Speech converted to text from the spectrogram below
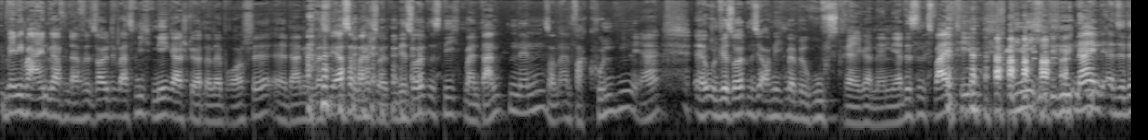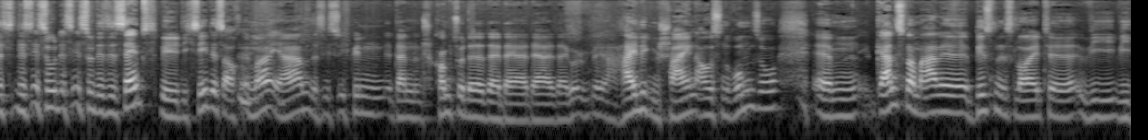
wenn ich mal einwerfen darf, sollte, was mich mega stört an der Branche, äh, Daniel, was wir erstmal machen sollten, wir sollten es nicht Mandanten nennen, sondern einfach Kunden, ja, äh, und wir sollten sie auch nicht mehr Berufsträger nennen, ja. Das sind zwei Themen, die nicht, nein, also das, das ist so, das ist so dieses Selbstbild. Ich sehe das auch immer, ja. Das ist, ich bin, dann kommt so der, der, der, der, der heiligen Schein außenrum rum so. Ähm, ganz normale Businessleute wie, wie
